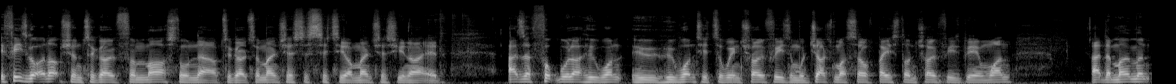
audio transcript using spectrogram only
if he's got an option to go from Arsenal now to go to Manchester City or Manchester United, as a footballer who want who who wanted to win trophies and would judge myself based on trophies being won, at the moment.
